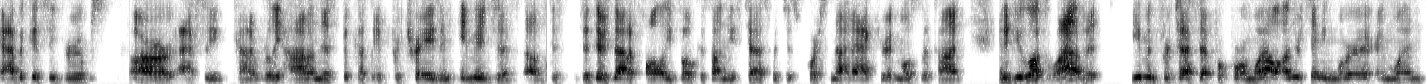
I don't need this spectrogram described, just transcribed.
advocacy groups are actually kind of really hot on this because it portrays an image of, of this, that there's not a quality focus on these tests, which is of course not accurate most of the time. And if you look, a lot of it, even for tests that perform well, understanding where and when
